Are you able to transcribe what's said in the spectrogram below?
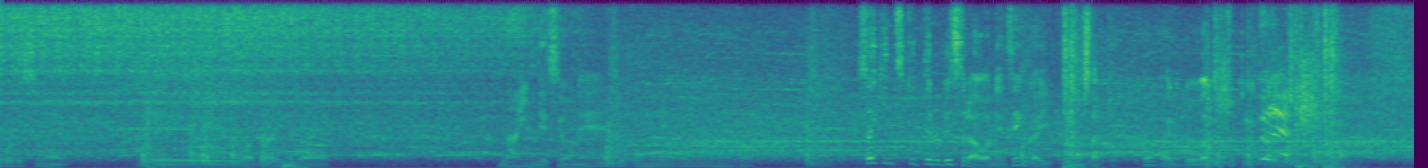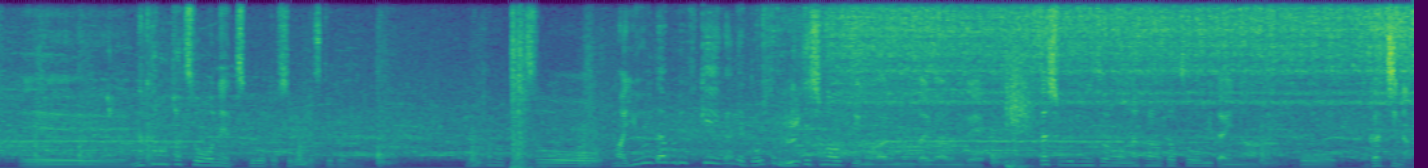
プロレスの、えー、話題がないんですよね、特にね。なんか。最近作ってるレスラーはね、前回言いましたっけ？今回の動画でもちょっと言ったかもしれませんが、えー、中野達夫をね、作ろうとするんですけど、中野達夫、まあ、UWF 系がねどうしても入れてしまうっていうのがある問題があるんで久しぶりにその中野達夫みたいなこうガチな、え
